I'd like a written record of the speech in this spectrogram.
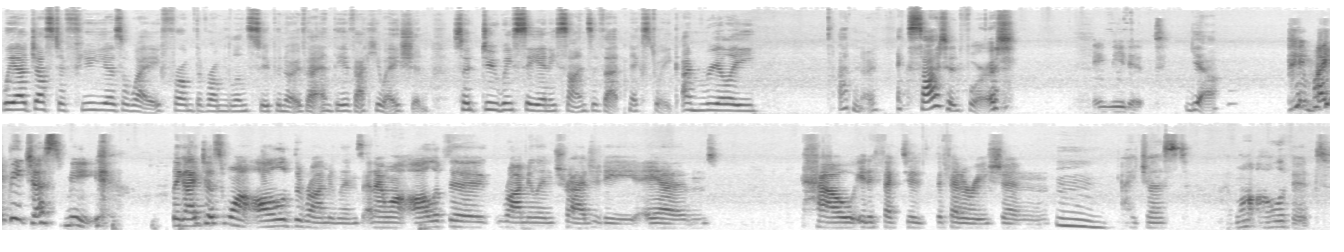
We are just a few years away from the Romulan supernova and the evacuation. So, do we see any signs of that next week? I'm really, I don't know, excited for it. They need it. Yeah. It might be just me. like I just want all of the Romulans and I want all of the Romulan tragedy and how it affected the Federation. Mm. I just I want all of it.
